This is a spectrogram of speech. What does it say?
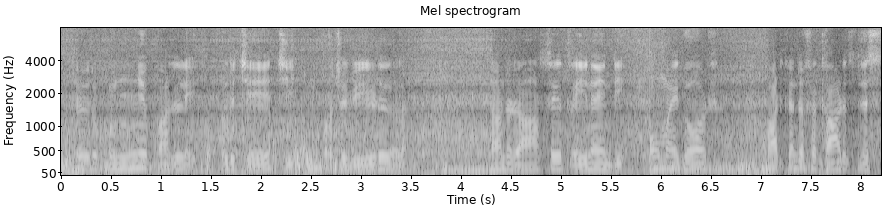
ഇത് ഒരു കുഞ്ഞ് പള്ളി ഒരു ചേച്ചി കുറച്ച് വീടുകൾ അതാണ്ട് ഒരു R C three ninety oh my God what kind of a card is this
